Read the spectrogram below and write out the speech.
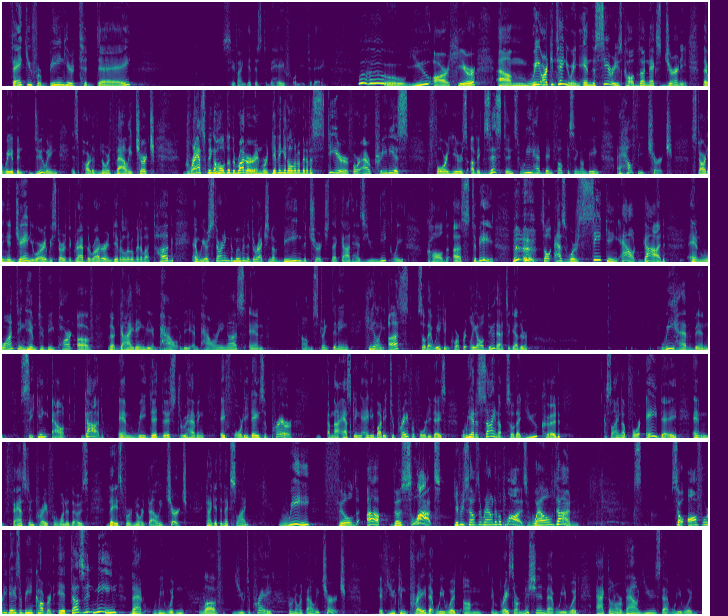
thank you for being here today. Let's see if I can get this to behave for me today. Woohoo! You are here. Um, we are continuing in the series called The Next Journey that we have been doing as part of North Valley Church, grasping a hold of the rudder, and we're giving it a little bit of a steer for our previous four years of existence, we have been focusing on being a healthy church. Starting in January, we started to grab the rudder and give it a little bit of a tug, and we are starting to move in the direction of being the church that God has uniquely called us to be. so, as we're seeking out God and wanting Him to be part of the guiding, the, empower, the empowering us, and um, strengthening, healing us so that we can corporately all do that together. We have been seeking out God, and we did this through having a 40 days of prayer. I'm not asking anybody to pray for 40 days, but we had a sign up so that you could sign up for a day and fast and pray for one of those days for North Valley Church. Can I get the next slide? we filled up the slots. Give yourselves a round of applause. Well done. So, all 40 days are being covered. It doesn't mean that we wouldn't love you to pray for North Valley Church. If you can pray that we would um, embrace our mission, that we would act on our values, that we would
